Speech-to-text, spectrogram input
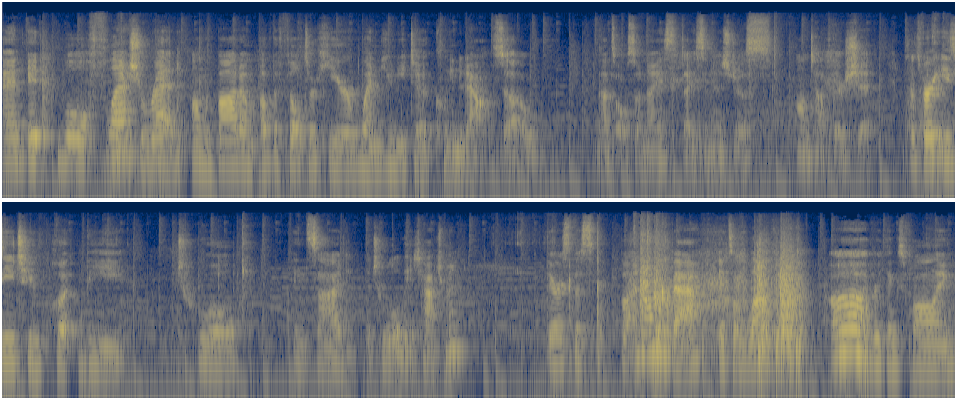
and it will flash red on the bottom of the filter here when you need to clean it out. So that's also nice. Dyson is just on top of their shit. So it's very easy to put the tool inside the tool, the attachment. There's this button on the back. It's a lock. Oh, everything's falling.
